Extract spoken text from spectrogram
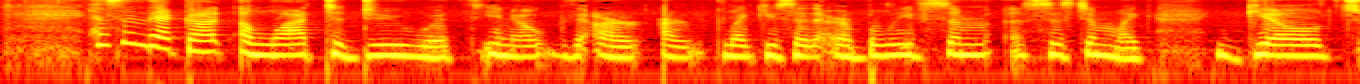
Hasn't that got a lot to do with you know our our like you said our belief system like guilt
